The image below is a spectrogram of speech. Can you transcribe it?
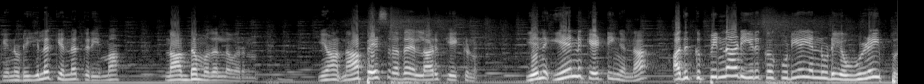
என்னுடைய இலக்கு என்ன தெரியுமா? நான் தான் முதல்ல வரணும். நான் பேசுறத எல்லாரும் கேட்கணும். ஏன்னு ஏன்னு கேட்டீங்கன்னா அதுக்கு பின்னாடி இருக்கக்கூடிய என்னுடைய உழைப்பு.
